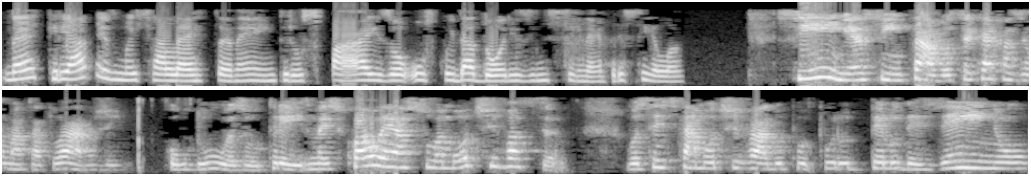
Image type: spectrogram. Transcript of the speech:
né, criar mesmo esse alerta, né, entre os pais ou os cuidadores em si, né, Priscila? Sim, é assim, tá, você quer fazer uma tatuagem? Ou duas ou três, mas qual é a sua motivação? Você está motivado por, por, pelo desenho,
